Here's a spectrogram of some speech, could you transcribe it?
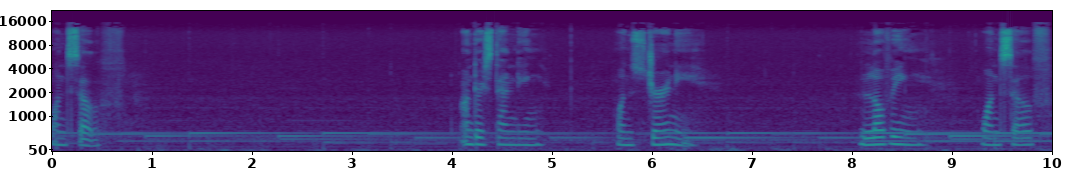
oneself. Understanding one's journey, loving oneself,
